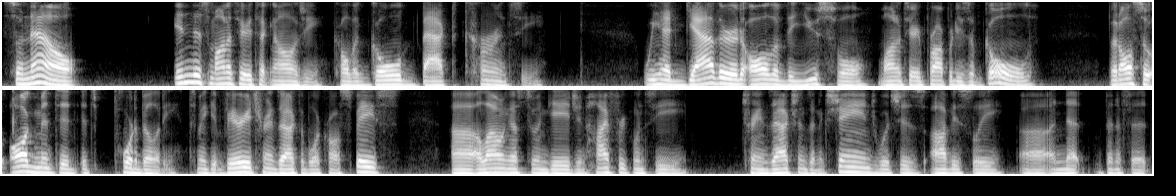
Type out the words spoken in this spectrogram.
So now, in this monetary technology called a gold backed currency, we had gathered all of the useful monetary properties of gold, but also augmented its portability to make it very transactable across space, uh, allowing us to engage in high frequency transactions and exchange, which is obviously uh, a net benefit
